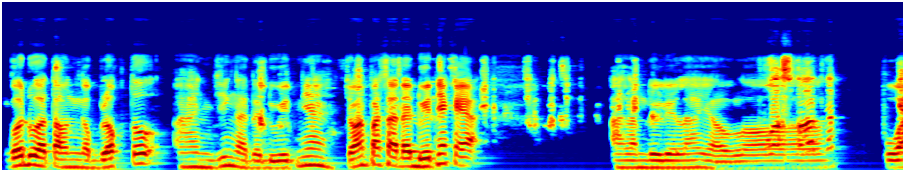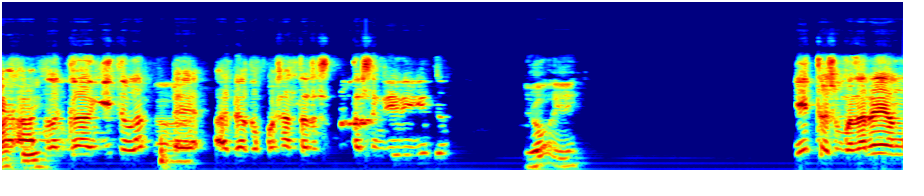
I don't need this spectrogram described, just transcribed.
gue dua tahun ngeblok tuh anjing ada duitnya. Cuman pas ada duitnya kayak alhamdulillah ya Allah. Puas banget. Kan puas ya, sih. lega gitu lah. Heeh. kayak ada kepuasan ter- tersendiri gitu. Yoi itu sebenarnya yang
